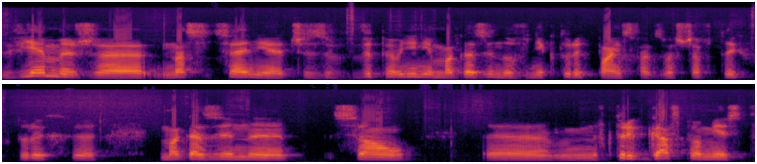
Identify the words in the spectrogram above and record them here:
Wiemy, że nasycenie czy wypełnienie magazynów w niektórych państwach, zwłaszcza w tych, w których e, magazyny są, e, w których Gazprom jest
